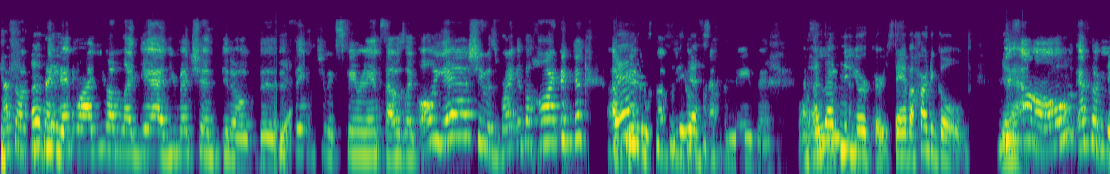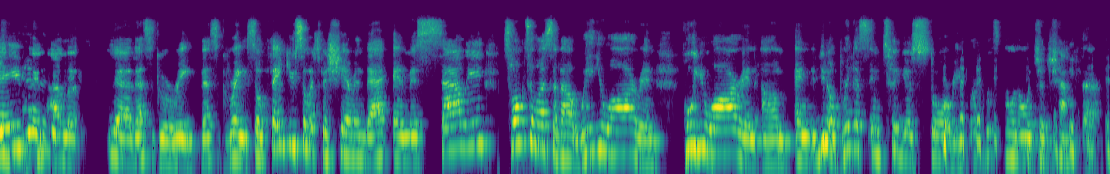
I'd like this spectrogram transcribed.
That's all I'm saying NYU. I'm like, yeah. You mentioned, you know, the, the yeah. things you experienced. I was like, oh yeah, she was right in the heart. yes. yes. That's amazing. That's I amazing. love New Yorkers. They have a heart of gold. Yeah. Oh, that's amazing. I love yeah, that's great. That's great. So thank you so much for sharing that. And Miss Sally, talk to us about where you are and who you are, and um, and you know, bring us into your story. what, what's going on with your chapter?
